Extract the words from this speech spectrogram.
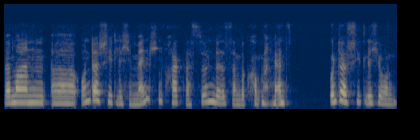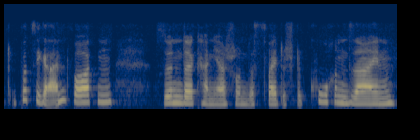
Wenn man äh, unterschiedliche Menschen fragt, was Sünde ist, dann bekommt man ganz unterschiedliche und putzige Antworten. Sünde kann ja schon das zweite Stück Kuchen sein.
